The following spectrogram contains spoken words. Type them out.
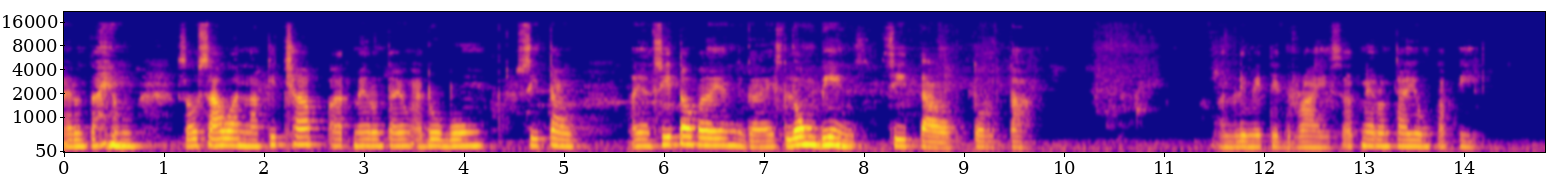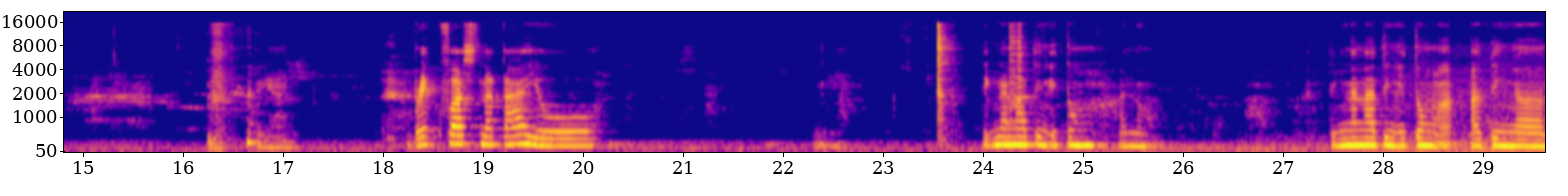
Meron tayong sausawan na ketchup at meron tayong adobong sitaw. Ayan, sitaw pala yan guys. Long beans, sitaw, torta. Unlimited rice. At meron tayong kape. Ayan. Breakfast na tayo. Tignan natin itong ano. Tingnan natin itong ah, ating ah,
